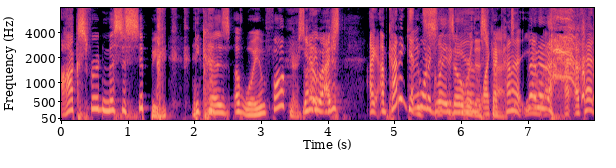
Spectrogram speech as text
Oxford, Mississippi because of William Faulkner. So You know, anyway, I just I, I'm kind of getting. wanna sick glaze over this Like fact. I kind of, No, know, no, no. I, I've had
